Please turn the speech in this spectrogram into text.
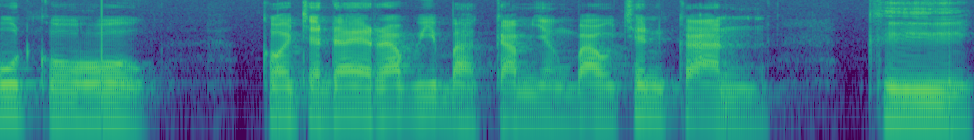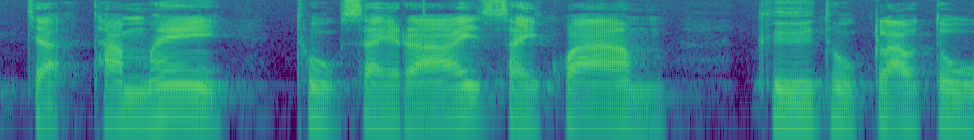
พูดโกหก ก็จะได้รับวิบากกรรมอย่างเบาเช่นกัน คือจะทำให้ถูกใส่ร้ายใส่ความ คือถูกกล่าวตู่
